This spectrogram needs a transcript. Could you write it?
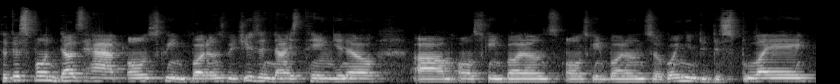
So this phone does have on-screen buttons which is a nice thing you know? Um, on-screen buttons on-screen buttons. So going into display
